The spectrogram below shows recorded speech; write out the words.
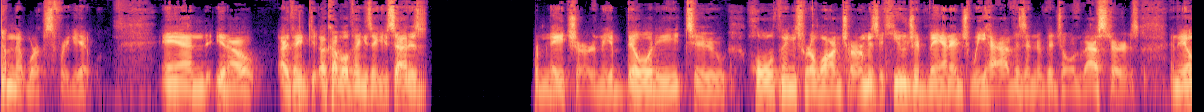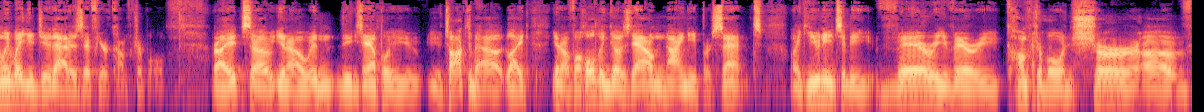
one that works for you, and you know I think a couple of things that you said is from nature and the ability to hold things for a long term is a huge advantage we have as individual investors. And the only way you do that is if you're comfortable, right? So, you know, in the example you, you talked about, like, you know, if a holding goes down 90%, like you need to be very, very comfortable and sure of,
